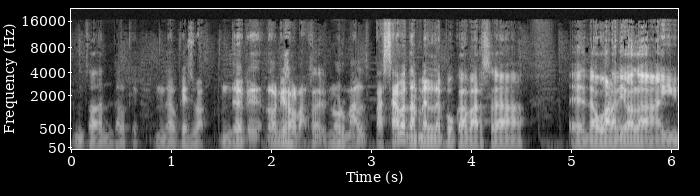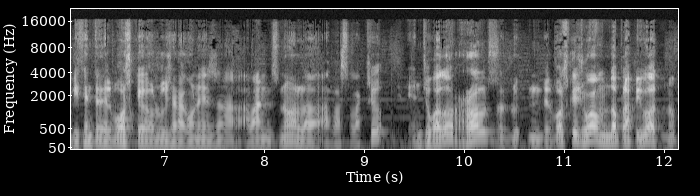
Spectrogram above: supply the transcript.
del, del, que, del, que és, del, que, del que és el Barça, és normal. Passava també en l'època Barça eh, de Guardiola i Vicente del Bosque o Luis Aragonès abans no? a, la, a la selecció. En jugadors, rols, del Bosque jugava un doble pivot, no?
